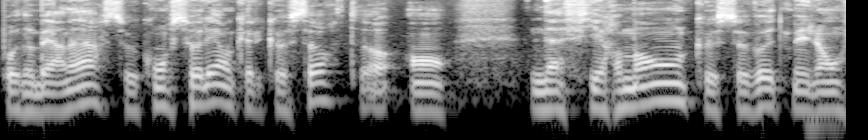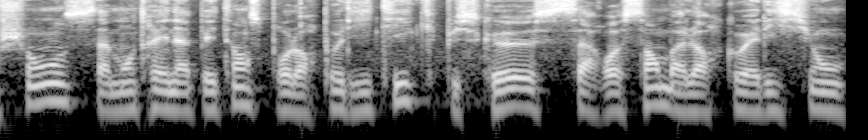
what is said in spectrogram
Bruno Bernard se consolaient en quelque sorte en, affirmant que ce vote Mélenchon, ça montrait une appétence pour leur politique puisque ça ressemble à leur coalition.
